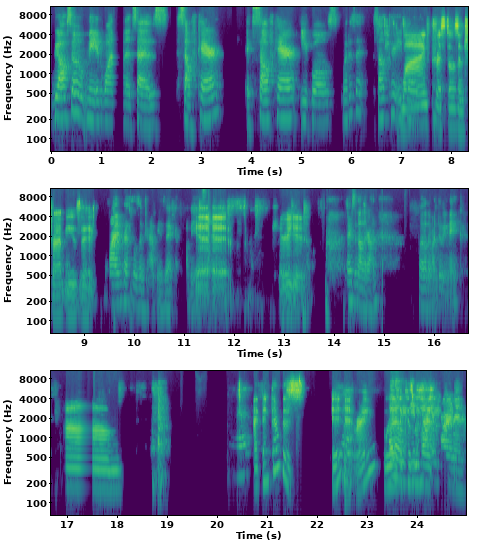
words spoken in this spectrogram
We also made one that says self care. It's self care equals what is it? Self care equals wine, crystals, and trap music. Wine, crystals, and trap music. Obviously. Yes. Period. There's another one. What other one do we make? Um, I think that was it, right? We oh, no, because we, we had empowerment.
